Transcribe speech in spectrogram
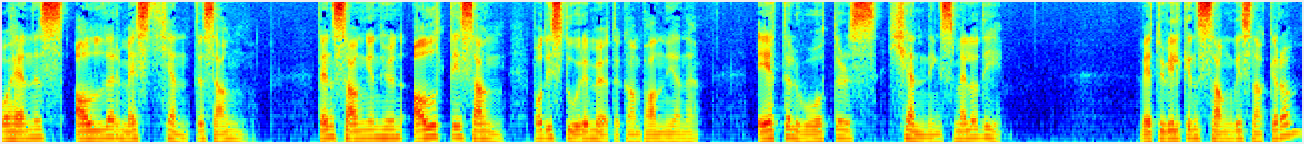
på hennes aller mest kjente sang, den sangen hun alltid sang på de store møtekampanjene, Ethel Waters kjenningsmelodi. Vet du hvilken sang vi snakker om?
